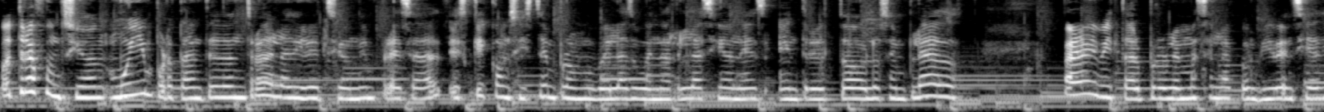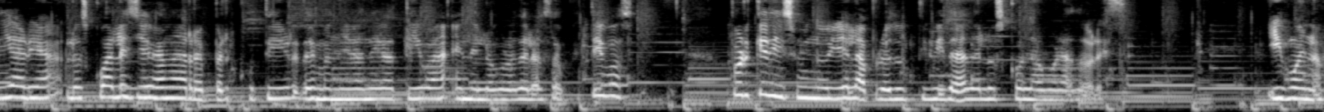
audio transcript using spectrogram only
Otra función muy importante dentro de la dirección de empresas es que consiste en promover las buenas relaciones entre todos los empleados para evitar problemas en la convivencia diaria, los cuales llegan a repercutir de manera negativa en el logro de los objetivos, porque disminuye la productividad de los colaboradores. Y bueno,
